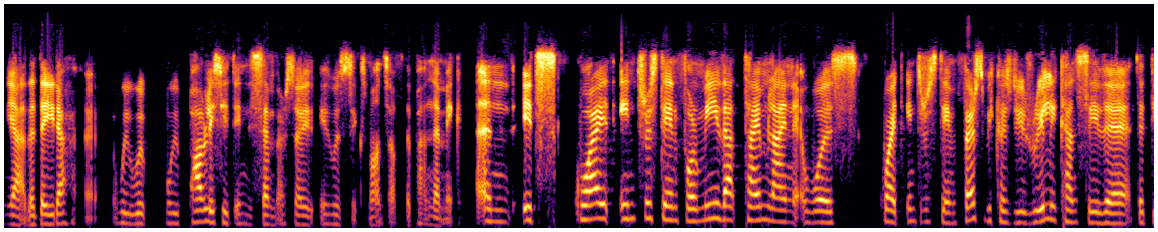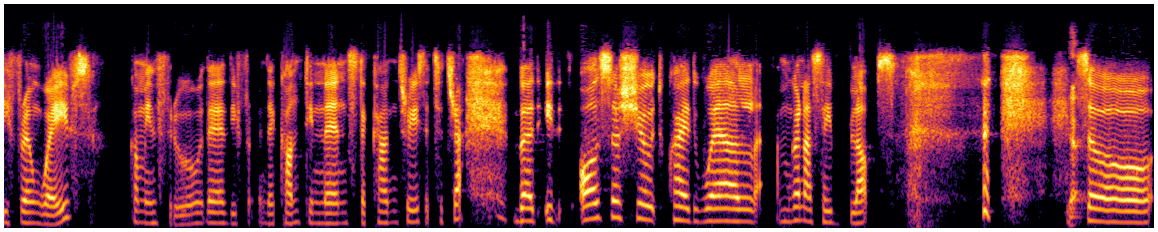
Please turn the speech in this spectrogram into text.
yeah the data uh, we we, we published it in december so it, it was six months of the pandemic. And it's quite interesting for me that timeline was quite interesting first because you really can see the the different waves coming through the different the continents, the countries, etc. But it also showed quite well. I'm gonna say blobs. Yeah. So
